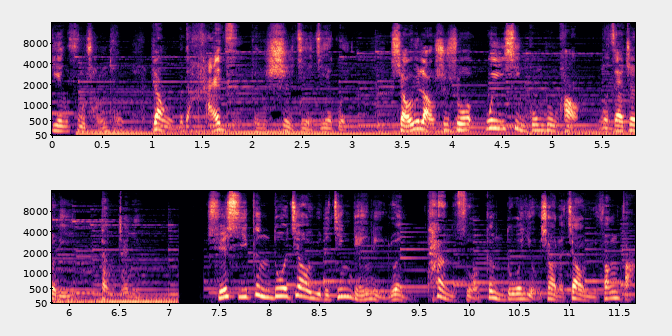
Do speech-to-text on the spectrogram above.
颠覆传统，让我们的孩子跟世界接轨。小鱼老师说微信公众号，我在这里等着你。学习更多教育的经典理论，探索更多有效的教育方法。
